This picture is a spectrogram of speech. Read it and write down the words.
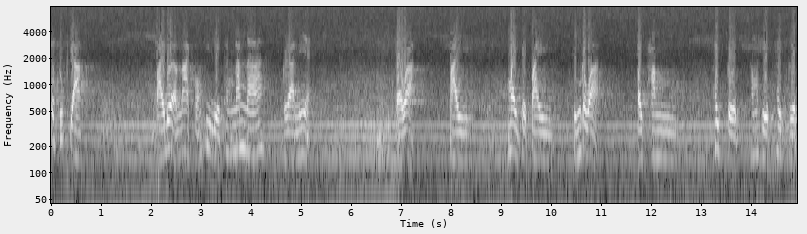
ก็ทุกอย่าง ไปด้วยอำนาจของกิเลสทั้งนั้นนะกรณีนี้แต่ว่าไปไม่ใช่ไป ถึงกับว่า ไปทำให้เกิด ทำเหตุให้เกิด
